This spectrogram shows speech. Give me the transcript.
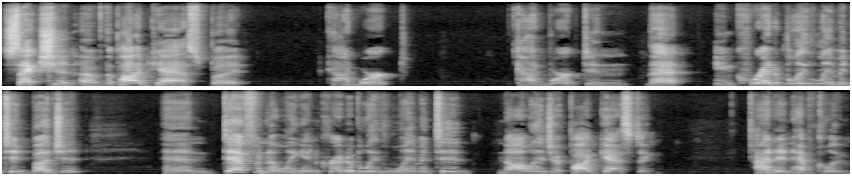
section of the podcast, but God worked. God worked in that incredibly limited budget and definitely incredibly limited knowledge of podcasting. I didn't have a clue.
